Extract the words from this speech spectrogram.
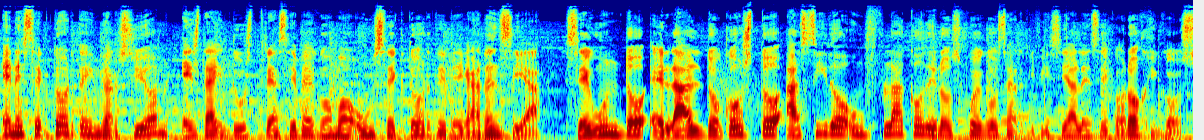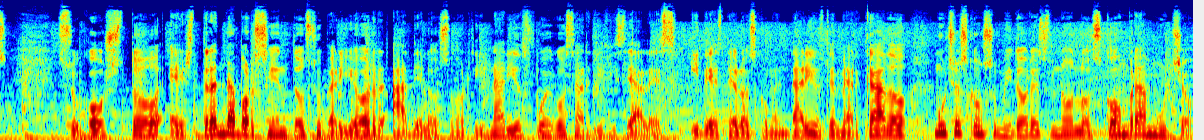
En el sector de inversión, esta industria se ve como un sector de decadencia. Segundo, el alto costo ha sido un flaco de los fuegos artificiales ecológicos. Su costo es 30% superior a de los ordinarios fuegos artificiales y desde los comentarios de mercado muchos consumidores no los compran mucho.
